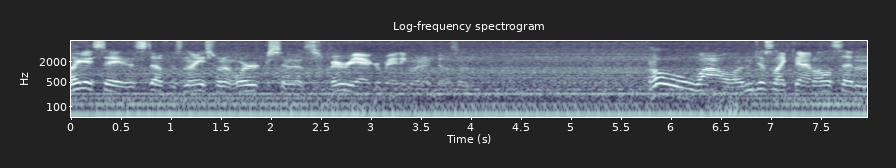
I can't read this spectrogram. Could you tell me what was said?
Like I say, this stuff is nice when it works, and it's very aggravating when it doesn't. Oh, wow, and just like that, all of a sudden,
